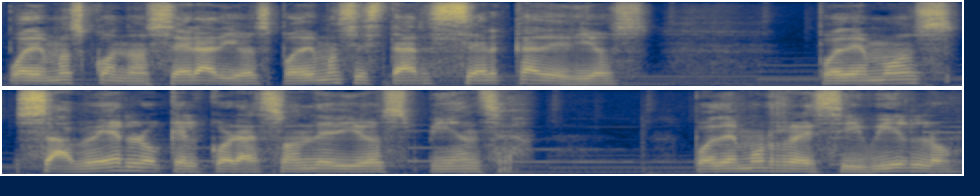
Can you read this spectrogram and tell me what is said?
podemos conocer a Dios, podemos estar cerca de Dios, podemos saber lo que el corazón de Dios piensa, podemos recibirlo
